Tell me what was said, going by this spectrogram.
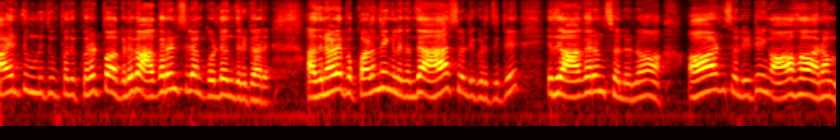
ஆயிரத்தி முந்நூற்றி முப்பது குரட்பாக்களுக்கு அகரன்ஸ்லாம் கொண்டு வந்திருக்காரு. அதனால் இப்போ குழந்தைங்களுக்கு வந்து ஆ சொல்லி கொடுத்துட்டு இது அகரம் சொல்லணும் ஆன்னு சொல்லிட்டு இங்கே ஆகாரம்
